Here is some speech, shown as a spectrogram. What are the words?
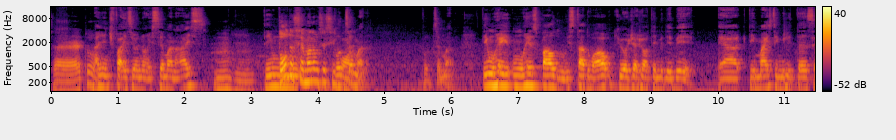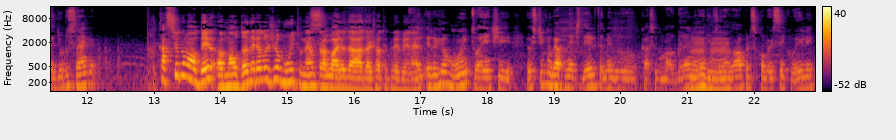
Certo. A gente faz reuniões semanais. Uhum. Tem um, Toda semana você se encontra? Toda semana. Toda semana. Tem um, re, um respaldo estadual, que hoje a JMDB é a que tem mais tem militância de Uruçanga. Cacildo Maldaner elogiou muito né, o Sim. trabalho da, da JPDB, né? Elogiou muito. A gente, eu estive no gabinete dele também, do Cacildo Maldaner, uhum. ali em Florianópolis, conversei com ele,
